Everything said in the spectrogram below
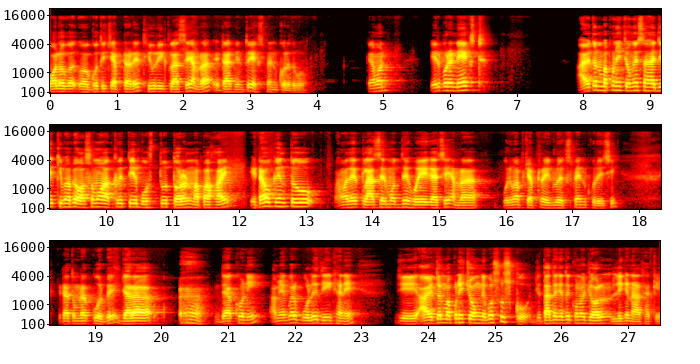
বল গতি চ্যাপ্টারে থিওরি ক্লাসে আমরা এটা কিন্তু এক্সপ্লেন করে দেবো। কেমন? এরপরে নেক্সট আয়তন মাপনী চোঙের সাহায্যে কীভাবে অসম আকৃতির বস্তুর ত্বরণ মাপা হয়, এটাও কিন্তু আমাদের ক্লাসের মধ্যে হয়ে গেছে, আমরা পরিমাপ চ্যাপ্টার এগুলো এক্সপ্লেন করেছি। এটা তোমরা করবে। যারা দেখোনি, আমি একবার বলে দিই এখানে যে আয়তন মাপনী চোঙ নেব শুষ্ক, যে তাতে যাতে কোনো জল লেগে না থাকে।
